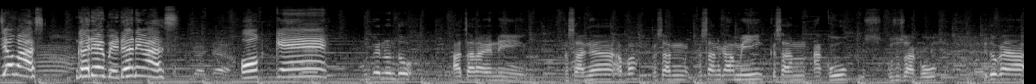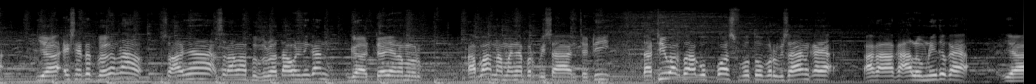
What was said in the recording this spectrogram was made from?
aja Mas. Gak ada yang beda nih Mas. Oke. Mungkin untuk acara ini kesannya apa? Kesan kesan kami, kesan aku khusus aku itu kayak ya excited banget lah. Soalnya selama beberapa tahun ini kan nggak ada yang namanya apa namanya perpisahan. Jadi tadi waktu aku post foto perpisahan kayak kakak-kakak alumni itu kayak ya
